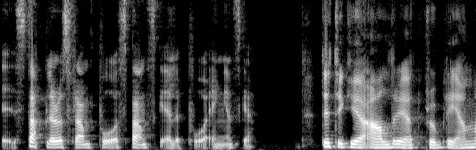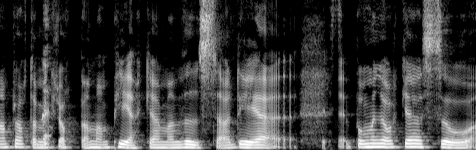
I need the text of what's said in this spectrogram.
eh, stapplar oss fram på spanska eller på engelska. Det tycker jag aldrig är ett problem. Man pratar med Nej. kroppen, man pekar, man visar. Det är, på Mallorca så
